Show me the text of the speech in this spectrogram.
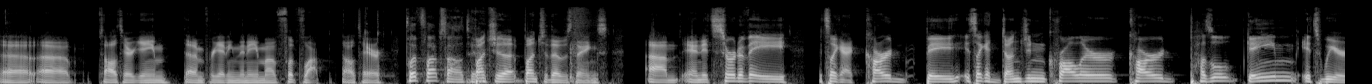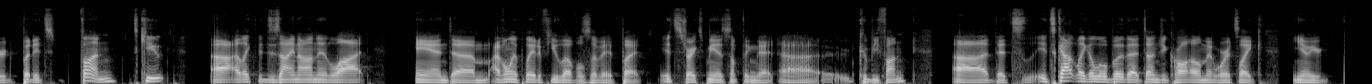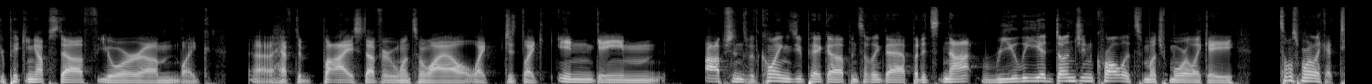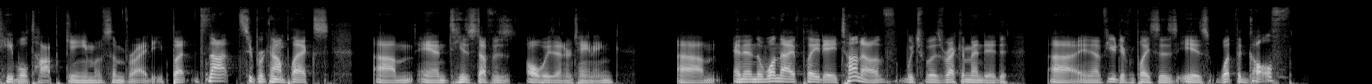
Solitaire game that I'm forgetting the name of, Flip Flop Solitaire. Flip flop solitaire. bunch of bunch of those things. Um, and it's sort of a it's like a card base it's like a dungeon crawler card puzzle game. It's weird, but it's fun. It's cute. Uh, I like the design on it a lot. And um, I've only played a few levels of it, but it strikes me as something that uh, could be fun. Uh, that's it's got like a little bit of that dungeon crawl element where it's like you know you're you're picking up stuff, you're um, like uh, have to buy stuff every once in a while, like just like in game options with coins you pick up and stuff like that. But it's not really a dungeon crawl. It's much more like a it's almost more like a tabletop game of some variety. But it's not super complex. Um, and his stuff is always entertaining. Um, and then the one that I've played a ton of, which was recommended uh, in a few different places, is What the Golf,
